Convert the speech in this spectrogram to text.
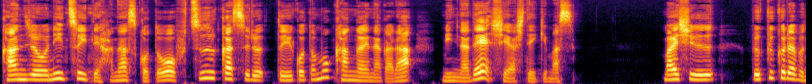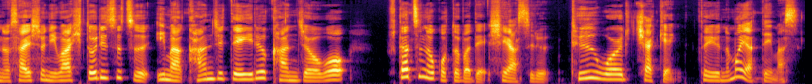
感情について話すことを普通化するということも考えながらみんなでシェアしていきます。毎週、ブッククラブの最初には一人ずつ今感じている感情を二つの言葉でシェアする two-word checking というのもやっています。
